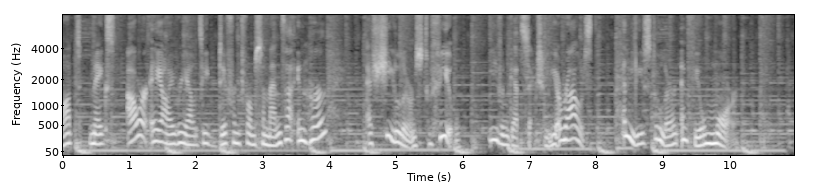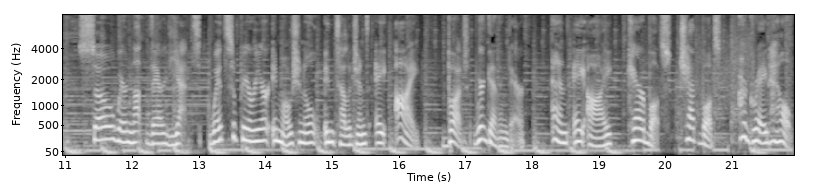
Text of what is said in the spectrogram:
What makes our AI reality different from Samantha in her? As she learns to feel, even gets sexually aroused, and leaves to learn and feel more. So we're not there yet with superior emotional intelligent AI, but we're getting there and AI, carebots, chatbots are great help.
